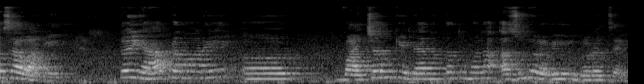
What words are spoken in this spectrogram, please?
कसा वागेल? तर ह्याप्रमाणे वाचन केल्यानंतर तुम्हाला अजून रवी उलगडत जाईल.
